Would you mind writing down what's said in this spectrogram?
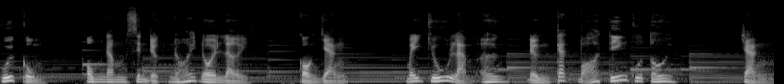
Cuối cùng, ông năm xin được nói đôi lời, còn dặn, mấy chú làm ơn, đừng cắt bỏ tiếng của tôi. Rằng,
